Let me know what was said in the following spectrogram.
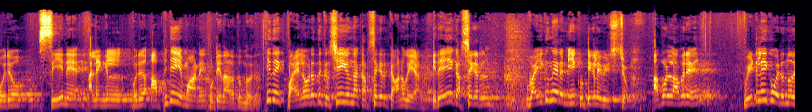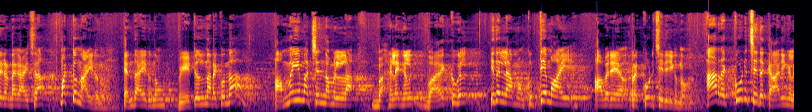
ഒരു സീന് അല്ലെങ്കിൽ ഒരു അഭിനയമാണ് കുട്ടി നടത്തുന്നത്. ഇത് വയലോരത്ത് കൃഷി ചെയ്യുന്ന കർഷകർ കാണുകയാണ്. ഇതേ കർഷകർ വൈകുന്നേരം ഈ കുട്ടികളെ വീക്ഷിച്ചു. അപ്പോൾ അവർ വീട്ടിലേക്ക് വരുന്നത് കണ്ട കാഴ്ച മറ്റൊന്നായിരുന്നു. എന്തായിരുന്നു? വീട്ടിൽ നടക്കുന്ന അമ്മയും അച്ഛനും തമ്മിലുള്ള ബഹളങ്ങൾ വഴക്കുകൾ ഇതെല്ലാം കൃത്യമായി അവരെ റെക്കോർഡ് ചെയ്തിരിക്കുന്നു. ആ റെക്കോർഡ് ചെയ്ത കാര്യങ്ങൾ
